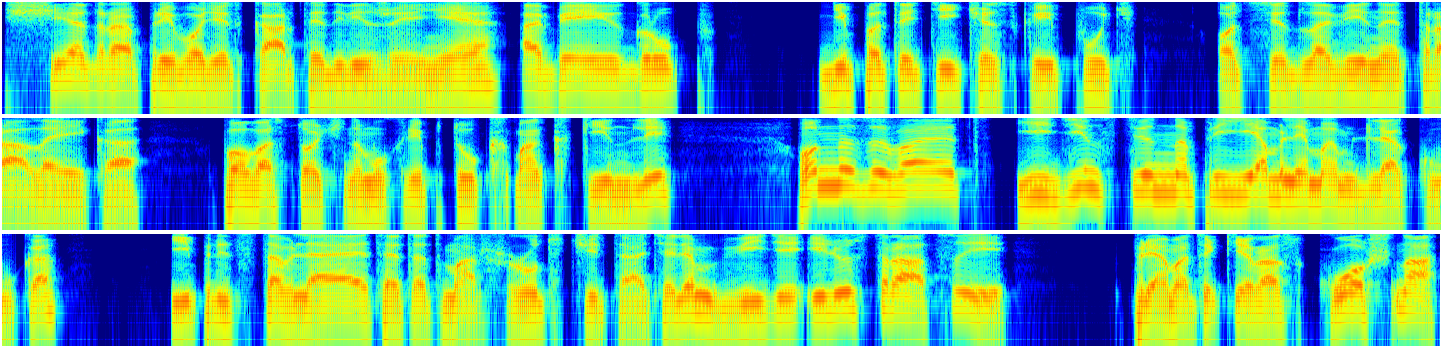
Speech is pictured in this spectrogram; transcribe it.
щедро приводит карты движения обеих групп, гипотетический путь от седловины Тралейка по восточному хребту к МакКинли он называет единственно приемлемым для Кука и представляет этот маршрут читателям в виде иллюстрации, прямо-таки роскошно,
